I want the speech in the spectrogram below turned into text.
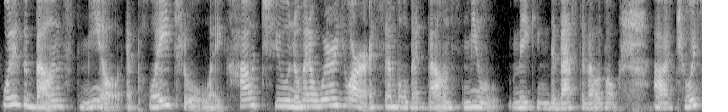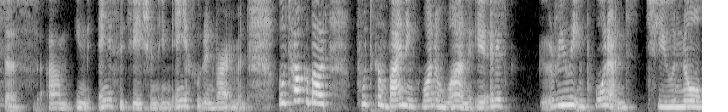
what is a balanced meal, a plate rule, like how to, no matter where you are, assemble that balanced meal, making the best available uh, choices um, in any situation, in any food environment We'll talk about food combining one on one. It is really important to know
